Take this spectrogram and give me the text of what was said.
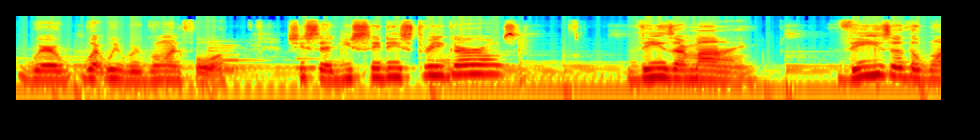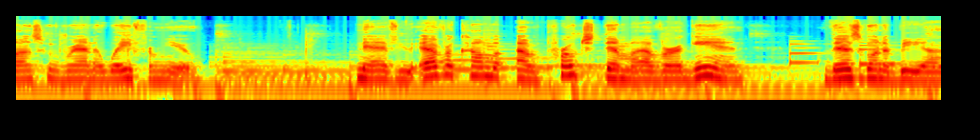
where what we were going for. She said, "You see these three girls? These are mine. These are the ones who ran away from you. Now, if you ever come approach them ever again, there's going to be a,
